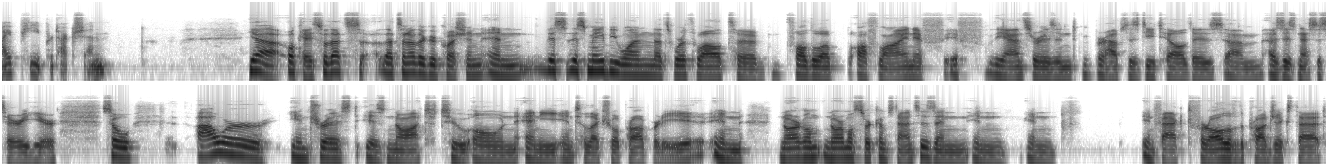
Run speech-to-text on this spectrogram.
IP protection. Yeah, okay, so that's that's another good question, and this this may be one that's worthwhile to follow up offline if if the answer isn't perhaps as detailed as um, as is necessary here. So our interest is not to own any intellectual property in normal normal circumstances, and in in in fact for all of the projects that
